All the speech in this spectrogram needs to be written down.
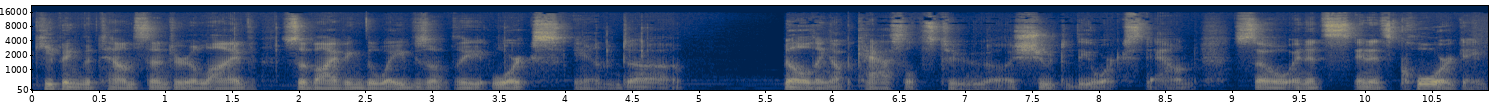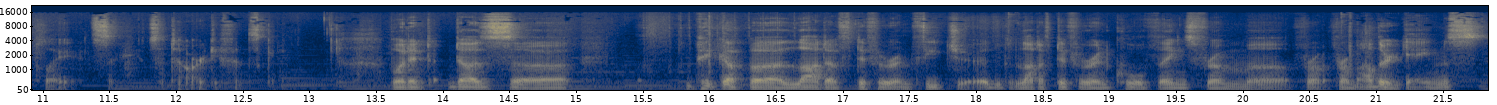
keeping the town center alive, surviving the waves of the orcs, and uh, building up castles to uh, shoot the orcs down. So in its in its core gameplay, it's it's a tower defense game, but it does uh, pick up a lot of different features, a lot of different cool things from uh, from from other games.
